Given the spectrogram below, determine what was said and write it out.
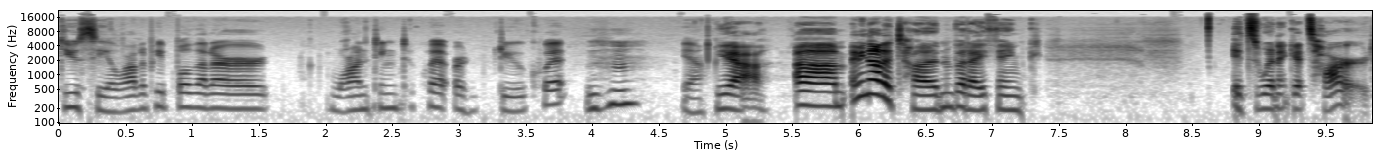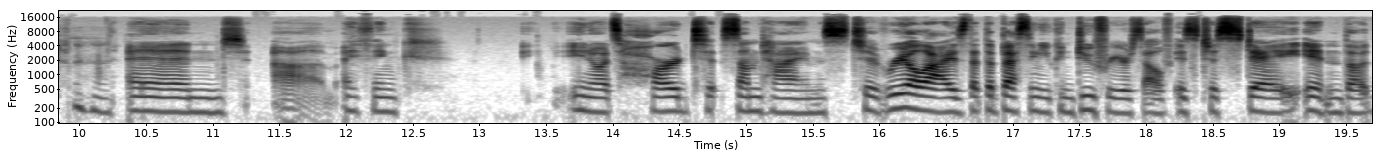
Do you see a lot of people that are wanting to quit or do quit? Mm-hmm. Yeah. Yeah. Um, I mean, not a ton, but I think it's when it gets hard. And um, I think, you know, it's hard to sometimes to realize that the best thing you can do for yourself is to stay in the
